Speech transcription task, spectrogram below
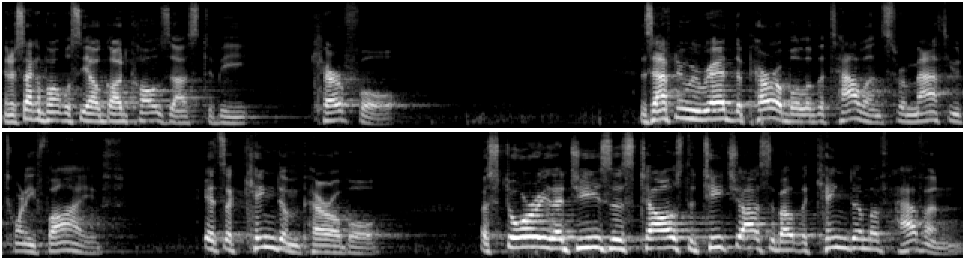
In our second point, we'll see how God calls us to be careful. This afternoon, we read the parable of the talents from Matthew 25. It's a kingdom parable, a story that Jesus tells to teach us about the kingdom of heaven.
